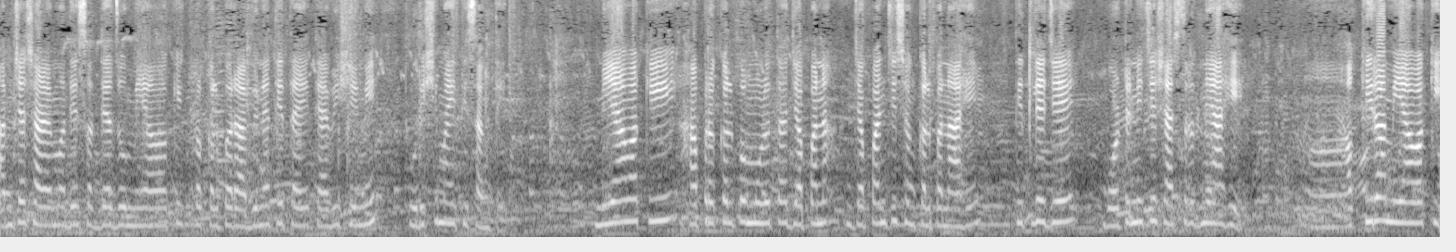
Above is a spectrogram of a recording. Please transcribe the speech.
आमच्या शाळेमध्ये सध्या जो मियावाकी प्रकल्प राबविण्यात येत आहे त्याविषयी मी थोडीशी माहिती सांगते. मियावाकी हा प्रकल्प मूळतः जपान जपानची संकल्पना आहे. तिथले जे बॉटनीचे शास्त्रज्ञ आहे अकिरा मियावाकी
